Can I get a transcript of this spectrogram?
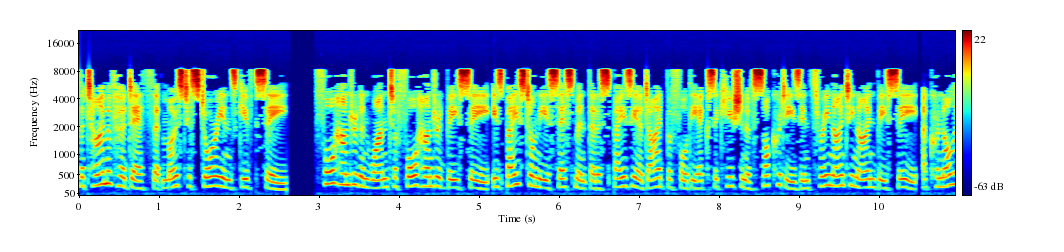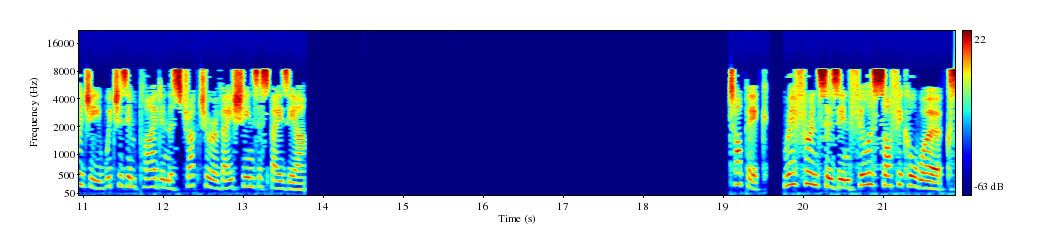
The time of her death that most historians give c. 401 to 400 BC is based on the assessment that Aspasia died before the execution of Socrates in 399 BC, a chronology which is implied in the structure of Aeschines Aspasia. Topic: References in philosophical works.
